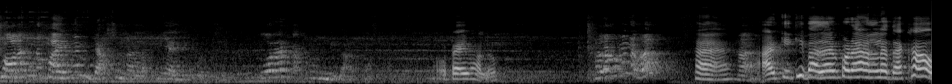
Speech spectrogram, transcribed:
চল এখনও হয়নি আমি না আপনি করছি তোর আর কাকুন দিবা ওটাই ভালো। ভালো হবে না বা হ্যাঁ। হ্যাঁ। আর কি কি বাজার করে আনলে দেখাও।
